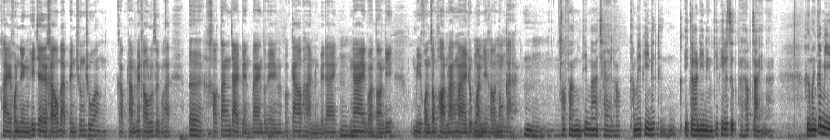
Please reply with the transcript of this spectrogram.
ใครคนหนึ่งที่เจอเขาแบบเป็นช่วงๆกับทำให้เขารู้สึกว่า เออ เขาตั้งใจเปลี่ยนแปลงตัวเอง แล้วก็ก้าวผ่านมันไปได้ ง่ายกว่าตอนที่มีคนสปอร์ตมากมาย ทุกวันที่เขาต้องการอืมพอฟังที่มาแชร์แล้วทำให้พี่นึกถึงอีกกรณีหนึ่งที่พี่รู้สึกประทับใจนะคือมันก็มี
